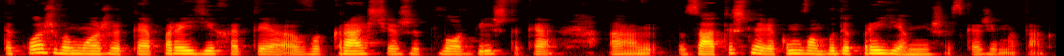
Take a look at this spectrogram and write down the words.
Також ви можете переїхати в краще житло, більш таке затишне, в якому вам буде приємніше, скажімо так.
